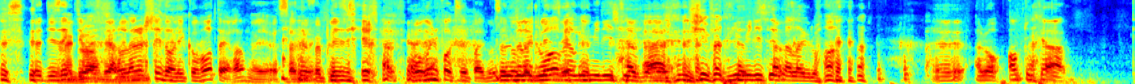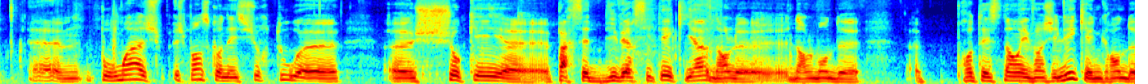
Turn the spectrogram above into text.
Je te disais que tu vas faire lyncher dans les commentaires, hein, mais ça nous fait plaisir. Pour une fois que c'est pas nous. Ça de la fait gloire plaisir. vers l'humilité. J'ai fait de l'humilité vers la gloire. Euh, alors, en tout cas, euh, pour moi, je, je pense qu'on est surtout euh, euh, choqué par cette diversité qu'il y a dans le, dans le monde protestant évangélique. Il y a une grande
